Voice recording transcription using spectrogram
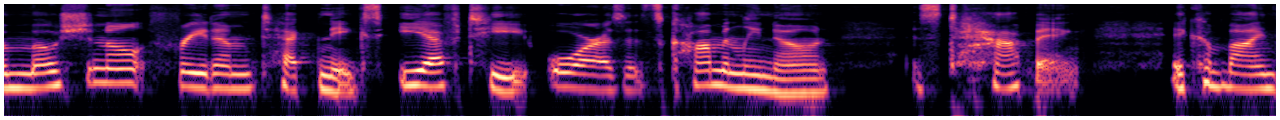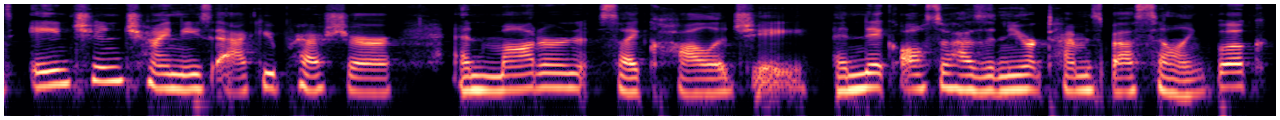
emotional freedom techniques, EFT, or as it's commonly known as tapping. It combines ancient Chinese acupressure and modern psychology. And Nick also has a New York Times bestselling book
